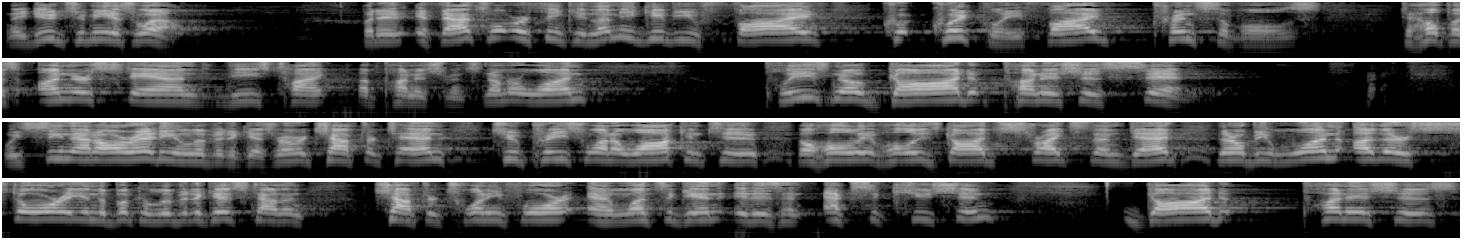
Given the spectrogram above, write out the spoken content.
They do to me as well. But if that's what we're thinking, let me give you five, qu- quickly, five principles to help us understand these type of punishments. Number one, please know God punishes sin. We've seen that already in Leviticus. Remember chapter 10? Two priests want to walk into the Holy of Holies. God strikes them dead. There will be one other story in the book of Leviticus down in chapter 24. And once again, it is an execution. God punishes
